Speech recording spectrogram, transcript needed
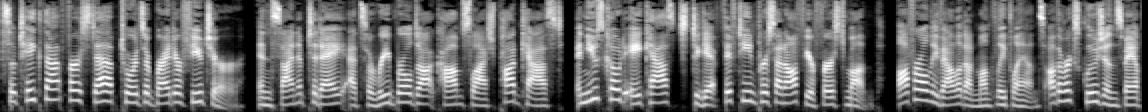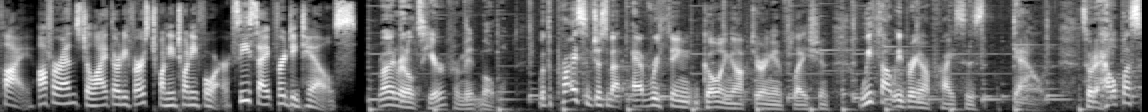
So take that first step towards a brighter future and sign up today at cerebral.com slash podcast and use code ACasts to get 15% off your first month. Offer only valid on monthly plans. Other exclusions may apply. Offer ends July 31st, 2024. See site for details. Ryan Reynolds here from Mint Mobile. With the price of just about everything going up during inflation, we thought we'd bring our prices down. So to help us,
